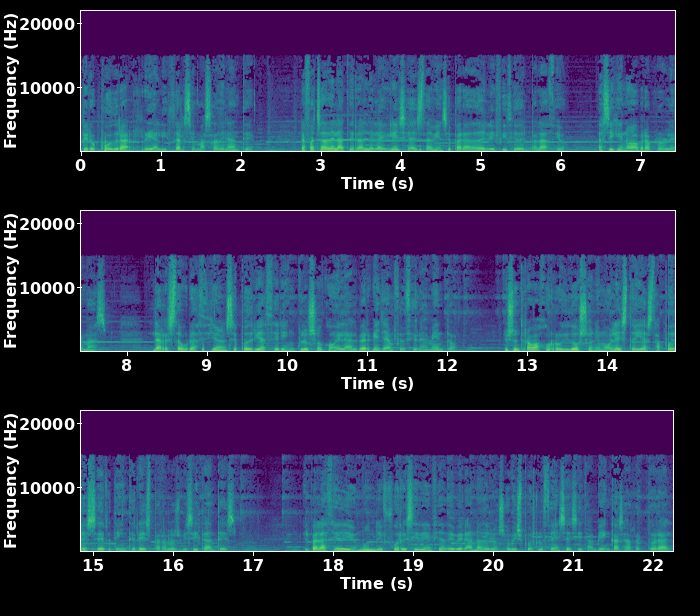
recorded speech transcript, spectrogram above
pero podrá realizarse más adelante. La fachada lateral de la iglesia está bien separada del edificio del palacio, así que no habrá problemas. La restauración se podría hacer incluso con el albergue ya en funcionamiento. No es un trabajo ruidoso ni molesto y hasta puede ser de interés para los visitantes. El Palacio de Imundi fue residencia de verano de los obispos lucenses y también casa rectoral.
